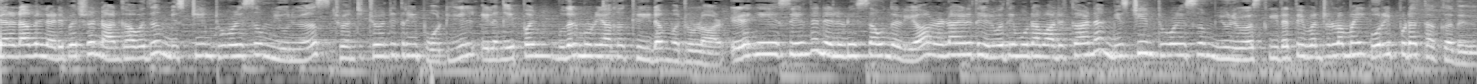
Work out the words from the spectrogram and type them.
கனடாவில் நடைபெற்ற நான்காவது மிஸ்டீன் டூரிசம் யூனிவர்ஸ் 2023 போட்டியில் இலங்கை பெண் முதல் முறையாக கிரீடம் வென்றுள்ளார் இலங்கையை சேர்ந்த நெல்லுனி சௌந்தர்யா இரண்டாயிரத்தி இருபத்தி மூன்றாம் ஆண்டிற்கான மிஸ்டீன் டூரிசம் யூனிவர்ஸ் கிரீடத்தை வென்றுள்ளமை குறிப்பிடத்தக்கது.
